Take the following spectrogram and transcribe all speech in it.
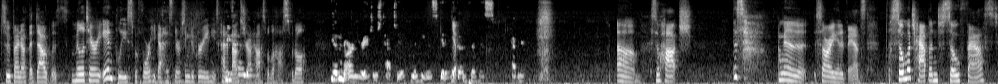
so we find out that Dowd was military and police before he got his nursing degree and he's kind of He bounced had around hospital to hospital. He had an Army Rangers tattoo when he was getting the Yep. gun from his cabinet. Um, so Hotch, this, I'm gonna, sorry in advance. So much happened so fast,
